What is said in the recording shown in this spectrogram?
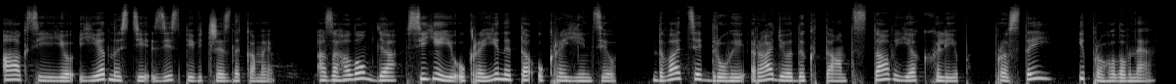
акцією єдності зі співвітчизниками. А загалом для всієї України та українців 22-й радіодиктант став як хліб, простий і про головне.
